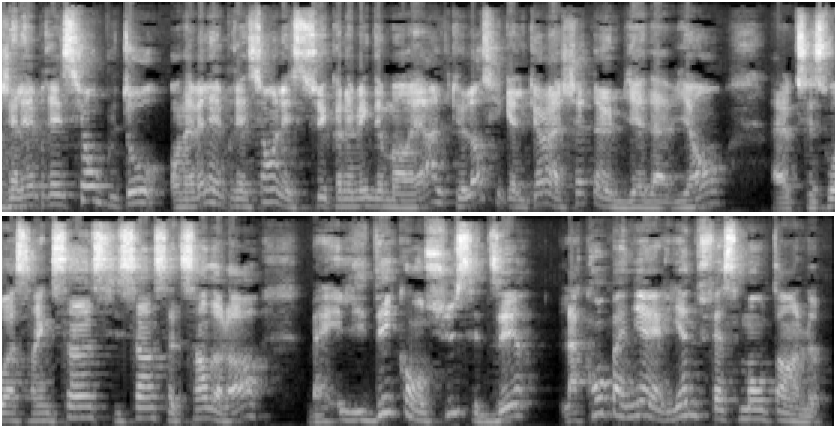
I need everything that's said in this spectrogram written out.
j'ai l'impression, plutôt, on avait l'impression à l'Institut économique de Montréal que lorsque quelqu'un achète un billet d'avion, euh, que ce soit 500, 600, 700 dollars, ben l'idée conçue, c'est de dire la compagnie aérienne fait ce montant-là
